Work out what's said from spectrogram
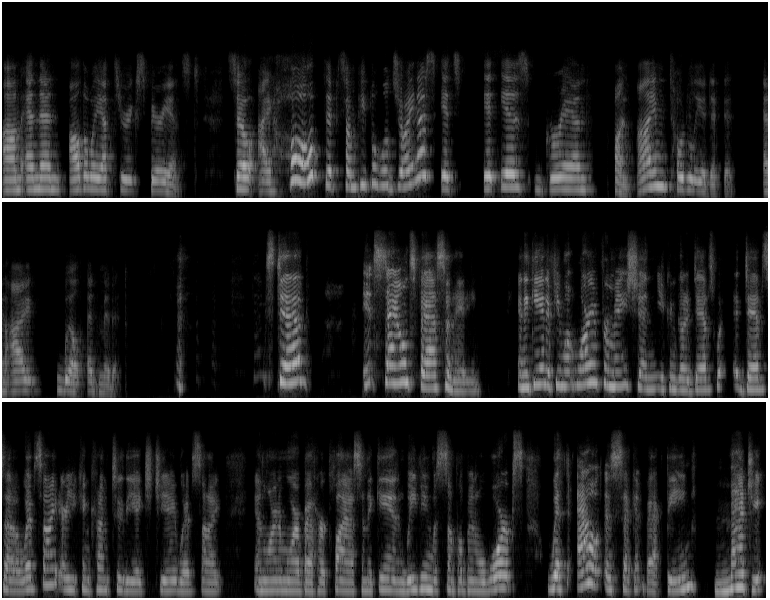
um, and then all the way up to experienced. So I hope that some people will join us. It's it is grand fun. I'm totally addicted, and I will admit it. Thanks, Deb. It sounds fascinating. And again, if you want more information, you can go to Deb's, Deb's uh, website or you can come to the HGA website and learn more about her class. And again, weaving with supplemental warps without a second back beam, magic.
